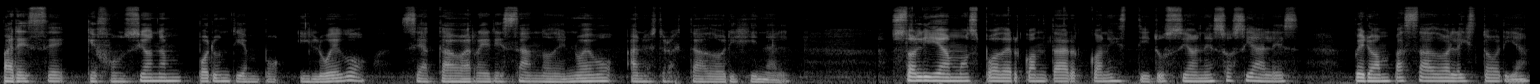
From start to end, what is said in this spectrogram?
Parece que funcionan por un tiempo y luego se acaba regresando de nuevo a nuestro estado original. Solíamos poder contar con instituciones sociales, pero han pasado a la historia.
